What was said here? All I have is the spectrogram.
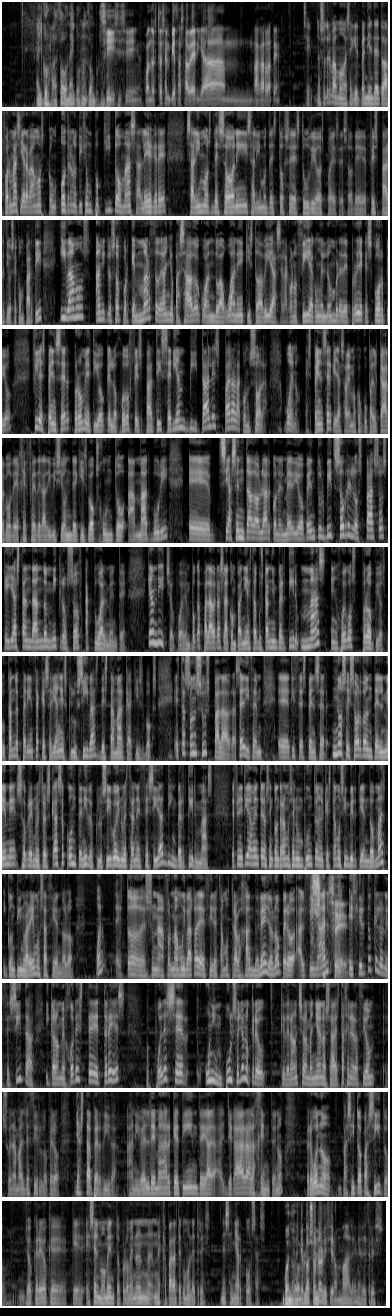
Ahí con razón, ¿eh? Con razón, por Sí, supuesto. sí, sí. Cuando esto se empieza a saber, ya mm, agárrate. Sí, nosotros vamos a seguir pendientes de todas formas y ahora vamos con otra noticia un poquito más alegre. Salimos de Sony, salimos de estos estudios, pues eso, de Face Party o Second Party y vamos a Microsoft porque en marzo del año pasado, cuando a One X todavía se la conocía con el nombre de Project Scorpio, Phil Spencer prometió que los juegos First Party serían vitales para la consola. Bueno, Spencer, que ya sabemos que ocupa el cargo de jefe de la división de Xbox junto a Matt Booty, eh, se ha sentado hablar con el medio VentureBeat sobre los pasos que ya están dando Microsoft actualmente. ¿Qué han dicho? Pues en pocas palabras la compañía está buscando invertir más en juegos propios, buscando experiencias que serían exclusivas de esta marca Xbox. Estas son sus palabras, ¿eh? Dicen, eh, dice Spencer, no soy sordo ante el meme sobre nuestro escaso contenido exclusivo y nuestra necesidad de invertir más. Definitivamente nos encontramos en un punto en el que estamos invirtiendo más y continuaremos haciéndolo. Bueno, esto es una forma muy vaga de decir estamos trabajando en ello, ¿no? Pero al final Sí. es cierto que lo necesita y que a lo mejor este 3 pues puede ser un impulso. Yo no creo que de la noche a la mañana, o sea, esta generación, eh, suena mal decirlo, pero ya está perdida a nivel de marketing, de llegar a la gente, ¿no? Pero bueno, pasito a pasito, yo creo que, que es el momento, por lo menos en un escaparate como el E3, de enseñar cosas. Bueno, el año lo- pasado no lo hicieron mal, ¿eh? En el E3.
